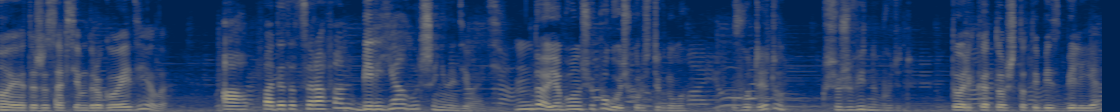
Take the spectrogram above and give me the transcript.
Но это же совсем другое дело. А под этот сарафан белья лучше не надевать. Да, я бы он еще пуговичку расстегнула. Вот эту? Все же видно будет. Только то, что ты без белья.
